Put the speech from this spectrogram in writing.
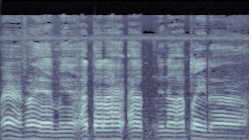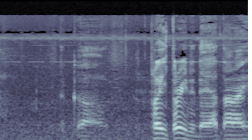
Man, if I had me, I thought I, I you know, I played, uh, the, um, played three today. I thought I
